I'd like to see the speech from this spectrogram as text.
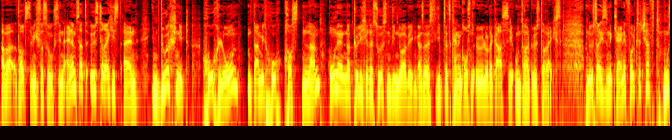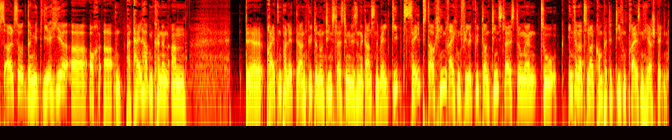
Aber trotzdem, ich versuche es. In einem Satz, Österreich ist ein im Durchschnitt Hochlohn und damit Hochkostenland, ohne natürliche Ressourcen wie Norwegen. Also es gibt jetzt keinen großen Öl- oder Gassee unterhalb Österreichs. Und Österreich ist eine kleine Volkswirtschaft, muss also, damit wir hier äh, auch äh, teilhaben können an der breiten Palette an Gütern und Dienstleistungen, die es in der ganzen Welt gibt, selbst auch hinreichend viele Güter und Dienstleistungen zu international kompetitiven Preisen herstellen.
